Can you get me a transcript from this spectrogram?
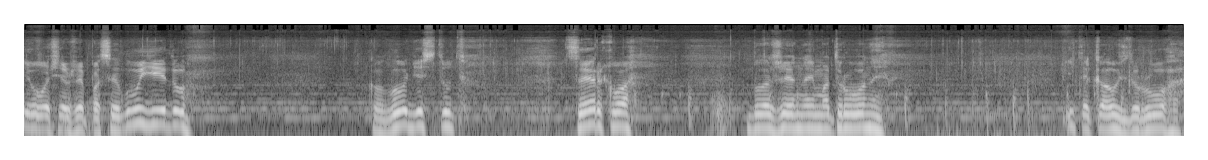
І ось я вже по селу їду. Колодязь тут, церква блаженної Матрони. І така ось дорога.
